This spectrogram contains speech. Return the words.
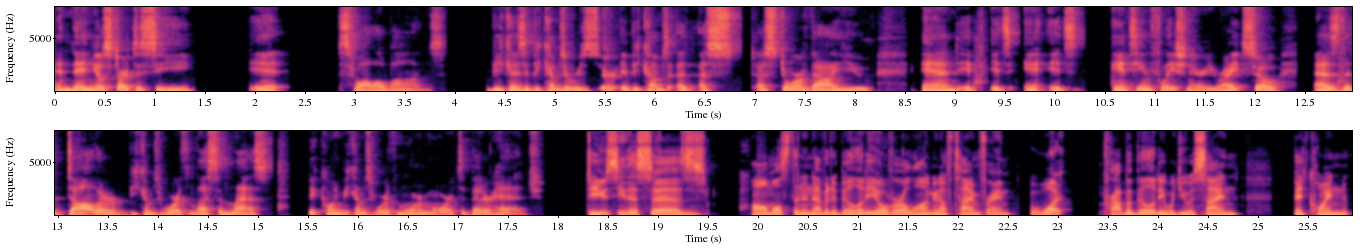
And then you'll start to see it swallow bonds because it becomes a reserve. It becomes a, a, a store of value, and it, it's it's anti-inflationary, right? So as the dollar becomes worth less and less, Bitcoin becomes worth more and more. It's a better hedge. Do you see this as almost an inevitability over a long enough time frame? What probability would you assign Bitcoin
